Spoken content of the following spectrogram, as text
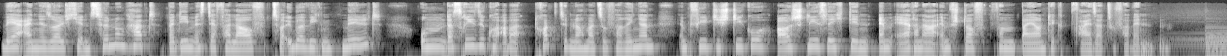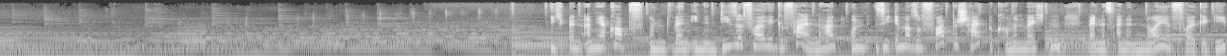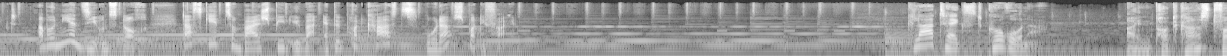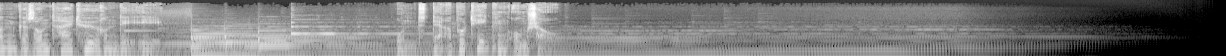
Wer eine solche Entzündung hat, bei dem ist der Verlauf zwar überwiegend mild, um das Risiko aber trotzdem nochmal zu verringern, empfiehlt die STIKO ausschließlich den mRNA-Impfstoff vom BioNTech Pfizer zu verwenden. Ich bin Anja Kopf und wenn Ihnen diese Folge gefallen hat und Sie immer sofort Bescheid bekommen möchten, wenn es eine neue Folge gibt, abonnieren Sie uns doch. Das geht zum Beispiel über Apple Podcasts oder Spotify. Klartext Corona. Ein Podcast von gesundheithören.de und der Apothekenumschau.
